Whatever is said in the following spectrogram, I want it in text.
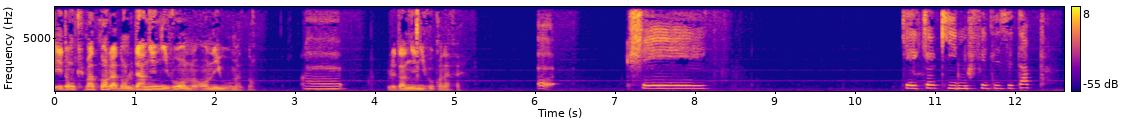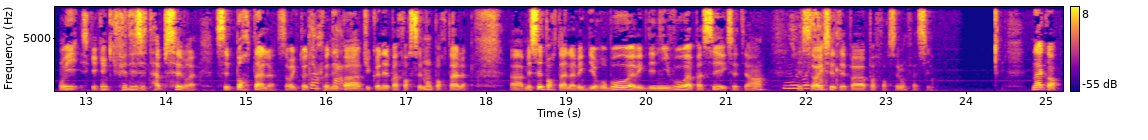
Et donc maintenant, là, dans le dernier niveau, on, on est où maintenant Euh, Le dernier niveau qu'on a fait chez quelqu'un qui nous fait des étapes. Oui, c'est quelqu'un qui fait des étapes, c'est vrai. C'est Portal. C'est vrai que toi, tu Portal. connais pas, tu connais pas forcément Portal, Euh, mais c'est Portal avec des robots, avec des niveaux à passer, etc. Niveau Et c'est vrai que 5. c'était pas, pas forcément facile. D'accord.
